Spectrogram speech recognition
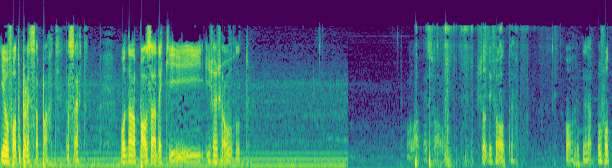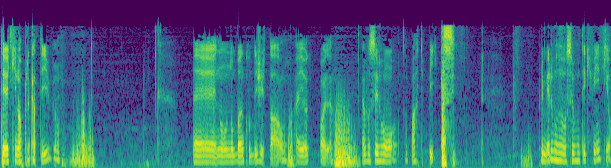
E eu volto para essa parte, tá certo? Vou dar uma pausada aqui e, e já já eu volto. Olá pessoal, estou de volta. Ó, eu voltei aqui no aplicativo. É, no, no, banco digital. Aí eu, olha, aí vocês vão na parte Pix. Primeiro vocês vão ter que vir aqui, ó,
